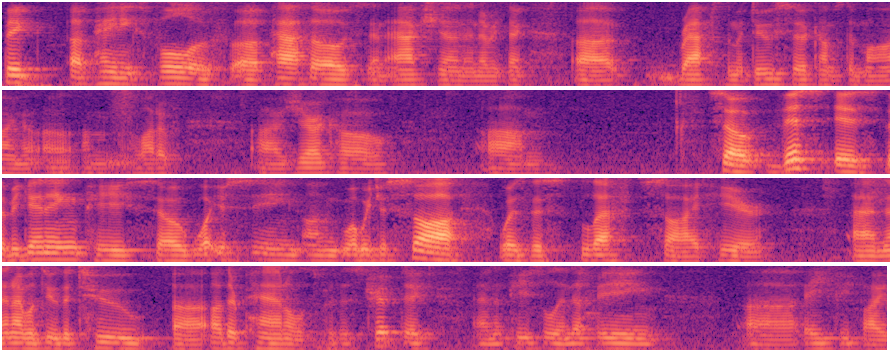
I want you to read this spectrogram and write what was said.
big uh, paintings full of uh, pathos and action and everything. Uh, Raft of the Medusa comes to mind, uh, um, a lot of uh, Géricault. Um, so this is the beginning piece. So what you're seeing on what we just saw was this left side here. And then I will do the two uh, other panels for this triptych, and the piece will end up being 8 feet by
